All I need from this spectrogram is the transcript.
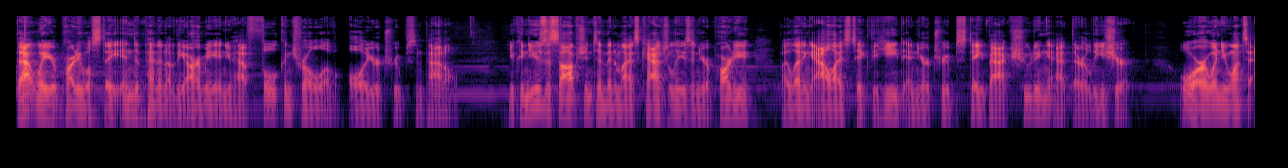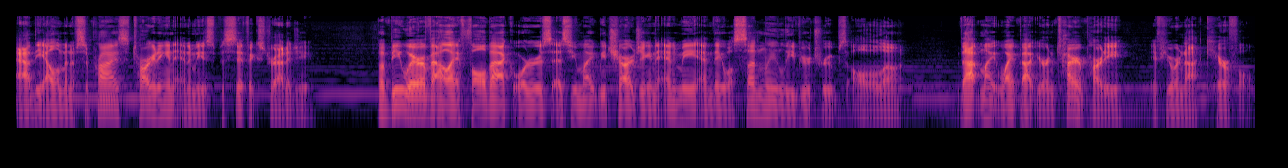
That way, your party will stay independent of the army and you have full control of all your troops in battle. You can use this option to minimize casualties in your party by letting allies take the heat and your troops stay back shooting at their leisure. Or, when you want to add the element of surprise, targeting an enemy's specific strategy. But beware of ally fallback orders as you might be charging an enemy and they will suddenly leave your troops all alone. That might wipe out your entire party if you are not careful.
